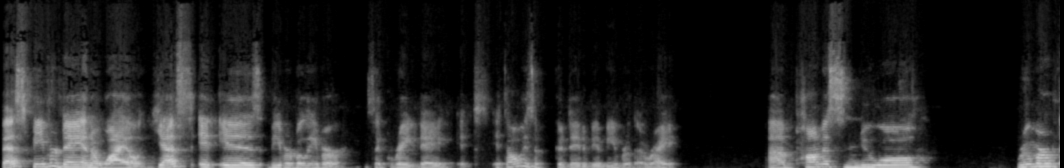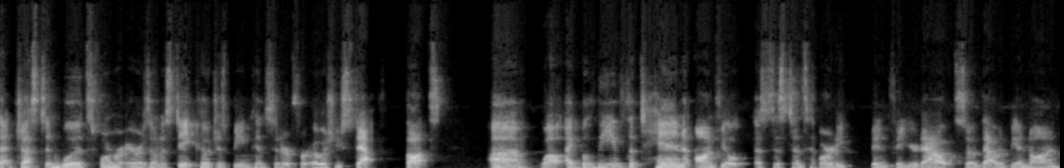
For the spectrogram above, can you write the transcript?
Best Beaver Day in a while. Yes, it is Beaver Believer. It's a great day. It's it's always a good day to be a Beaver, though, right? Um, Thomas Newell. Rumor that Justin Woods, former Arizona State coach, is being considered for OSU staff. Thoughts? Um, well, I believe the 10 on field assistants have already been figured out. So that would be a non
